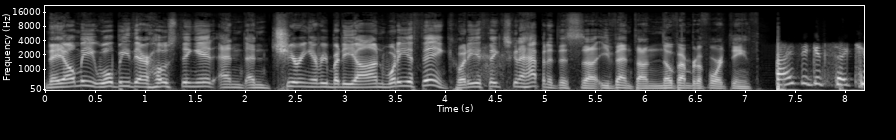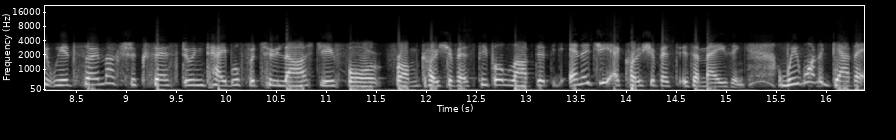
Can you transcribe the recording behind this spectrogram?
Naomi will be there hosting it and and cheering everybody on. What do you think? What do you think is going to happen at this uh, event on November the fourteenth? I think it's so cute. We had so much success doing Table for Two last year for from Kosher Fest. People loved it. The energy at Kosher Fest is amazing. We want to gather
